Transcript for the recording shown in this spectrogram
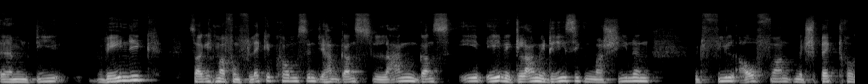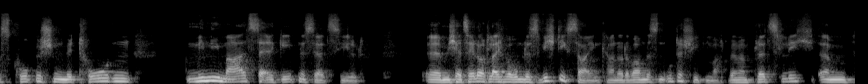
ähm, die wenig, sage ich mal, vom Fleck gekommen sind. Die haben ganz lang, ganz e ewig lang mit riesigen Maschinen, mit viel Aufwand, mit spektroskopischen Methoden minimalste Ergebnisse erzielt. Ähm, ich erzähle auch gleich, warum das wichtig sein kann oder warum das einen Unterschied macht, wenn man plötzlich ähm,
